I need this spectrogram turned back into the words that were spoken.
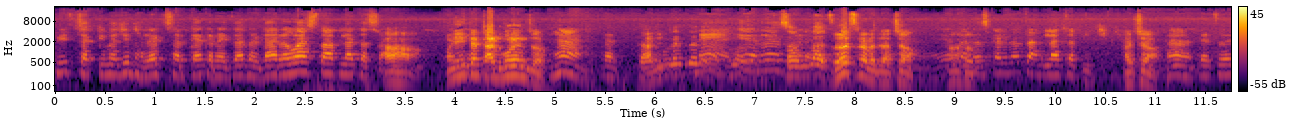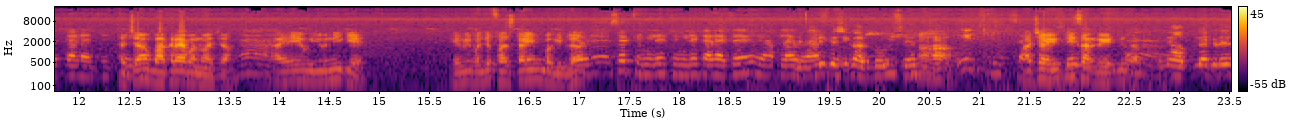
पीठ चक्कीमध्ये भरट सारखा करायचा भरडा रवा असतो आपला तसा. हा हा. म्हणजे त्या ताडगोळ्यांचं? हा तर- नाही, हे रस काढायचा. अच्छा. हा, हे हा. रस काढायचा चांगलाचा पीठ. अच्छा. हा त्याचं काढायचं त्याच्या भाकऱ्या बनवायच्या. हा. हा, हे युनिक आहे. हे मी म्हणजे फर्स्ट टाइम बघितलं. एवढे असे ठिंगले ठिंगले काढायचे हे आपला इडली कशी काढतो सेम. हा हा. इडलीचं. अच्छा इडली सारखं इडली सारखं. आणि आपल्याकडे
